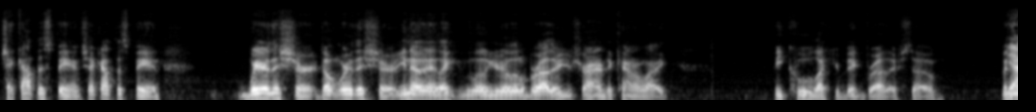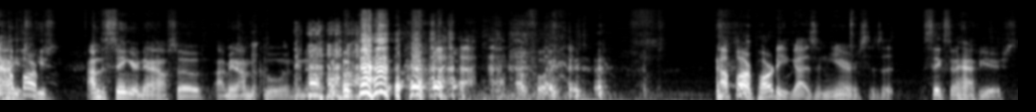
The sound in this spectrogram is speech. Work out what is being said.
check out this band, check out this band, wear this shirt, don't wear this shirt. You know, like well, your little brother, you're trying to kind of like be cool like your big brother. So, but Yeah, now he's, far- he's I'm the singer now, so I mean I'm the cool one, you know. I'm playing How far apart are you guys in years? Is it? six and a half years.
